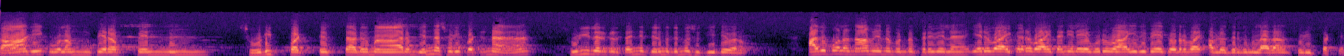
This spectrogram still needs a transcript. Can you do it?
சாதி குலம் பிறப்பென்னும் சுடிப்பட்டு தடுமாறும். என்ன சுடிப்பட்டுன்னா சுடியில இருக்கிற தண்ணி திரும்ப திரும்ப சுத்திட்டே வரும். அது போல நாம என்ன பண்றோம்? பிறவியில எருவாய் கருவாய் தண்ணிலே உருவாய் இதுவே தொடர்வாய் அப்படி வந்திருக்கும் அதான் சுழிப்பட்டு.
